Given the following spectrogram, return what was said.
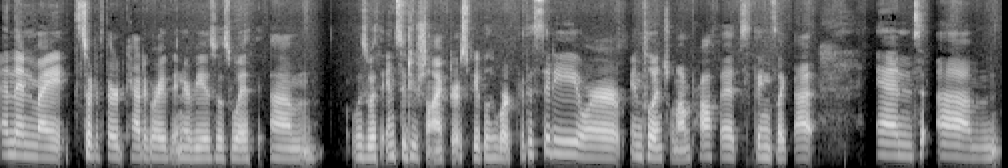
And then my sort of third category of interviews was with um, was with institutional actors, people who work for the city or influential nonprofits, things like that. And um,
